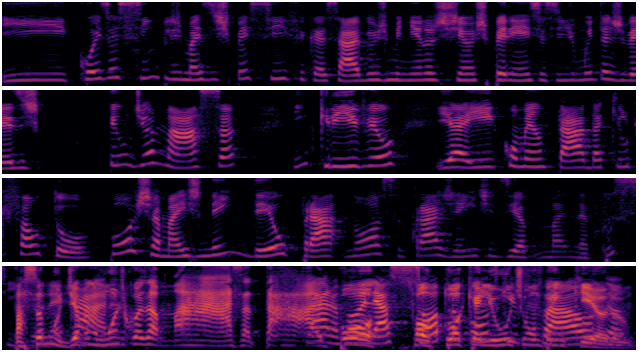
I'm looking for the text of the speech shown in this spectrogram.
E coisas simples, mas específicas, sabe? Os meninos tinham experiência, assim, de muitas vezes ter um dia massa, incrível, e aí comentar daquilo que faltou. Poxa, mas nem deu pra. Nossa, pra gente dizia, mas não é possível. Passamos né, um dia cara? falando um monte de coisa massa, tá? Cara, e, pô, olhar só faltou aquele último brinquedo.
